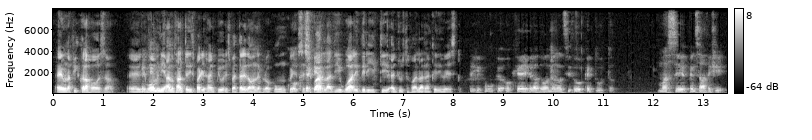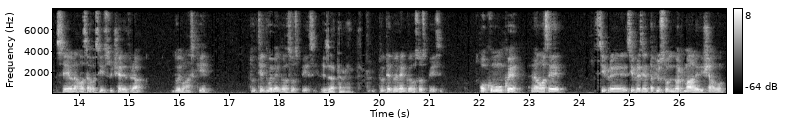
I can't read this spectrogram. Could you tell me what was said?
È una piccola cosa, eh, gli uomini hanno tante disparità in più rispetto alle donne, però comunque Oh, se si perché- parla di uguali diritti è giusto parlare anche di questo. Perché comunque, ok, che la donna non si tocca e tutto. Ma se, pensateci, se una cosa così succede tra due maschi, tutti e due vengono sospesi. Esattamente. Tutti e due vengono sospesi. O comunque è una cosa che si, pre- si presenta più sul normale, diciamo,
